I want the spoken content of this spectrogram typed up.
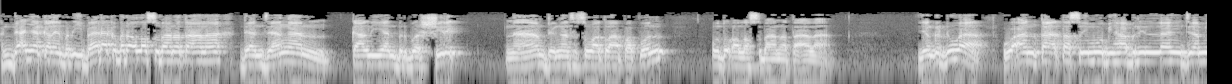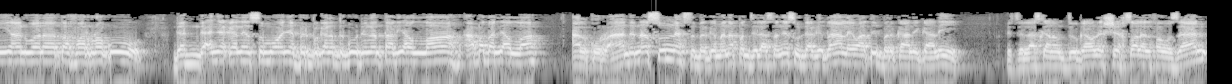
Hendaknya kalian beribadah kepada Allah Subhanahu wa taala dan jangan kalian berbuat syirik. Nah, dengan sesuatu apa pun untuk Allah Subhanahu wa taala. Yang kedua, wa anta tasimu bihablillahi jami'an wa la tafarraqu. Dan hendaknya kalian semuanya berpegang teguh dengan tali Allah. Apa tali Allah? Al-Qur'an dan As-Sunnah sebagaimana penjelasannya sudah kita lewati berkali-kali. Dijelaskan juga oleh Syekh Shalal Fauzan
